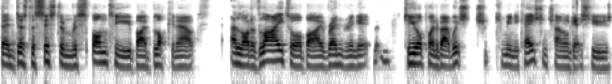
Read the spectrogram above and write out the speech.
then does the system respond to you by blocking out a lot of light or by rendering it to your point about which communication channel gets used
